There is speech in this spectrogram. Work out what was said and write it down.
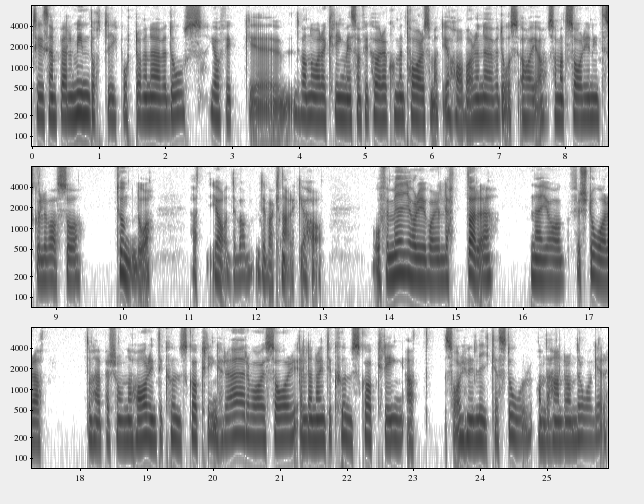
till exempel, min dotter gick bort av en överdos. Jag fick, eh, det var några kring mig som fick höra kommentarer som att jaha, var det en överdos? Ja, ja. Som att sorgen inte skulle vara så tung då. Att ja, det var, det var knark, jaha. Och för mig har det ju varit lättare när jag förstår att de här personerna har inte kunskap kring hur det är att vara i sorg, eller den har inte kunskap kring att sorgen är lika stor om det handlar om droger.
